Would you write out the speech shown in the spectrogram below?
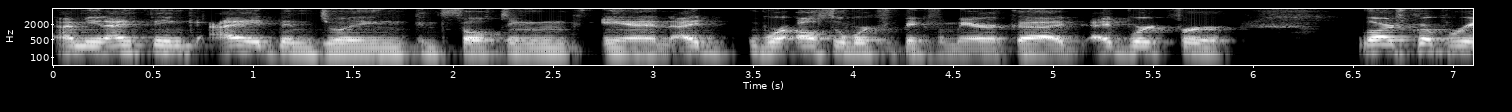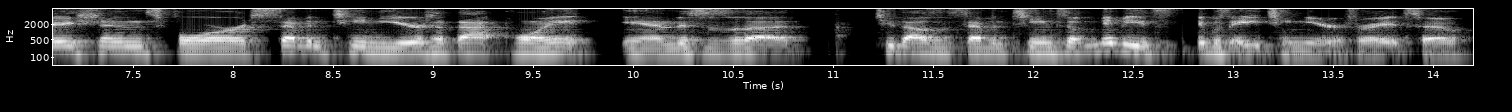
I mean, I think I had been doing consulting and I also worked for Bank of America. I'd worked for large corporations for 17 years at that point, and this is a uh, 2017, so maybe it was 18 years, right? So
